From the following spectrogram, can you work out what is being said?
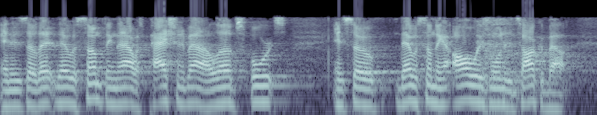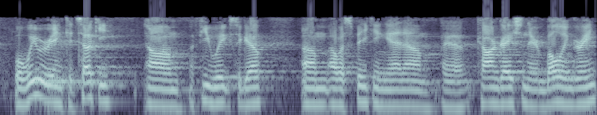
And so that, that was something that I was passionate about. I love sports. And so that was something I always wanted to talk about. Well, we were in Kentucky um, a few weeks ago. Um, I was speaking at um, a congregation there in Bowling Green.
